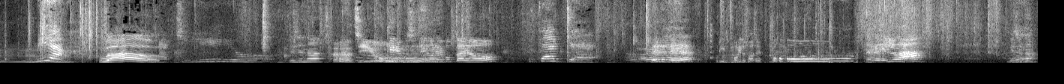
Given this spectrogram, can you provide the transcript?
Mm. Mira. 와우. 지요. 유진아, 잘하지요. 코끼리 무슨 생을 해볼까요? 세게. 베르베. 우리 머리도 좋아져요. 꼬꼬꼬. 내가 일로 와. 유진아,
